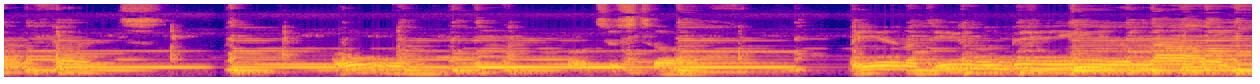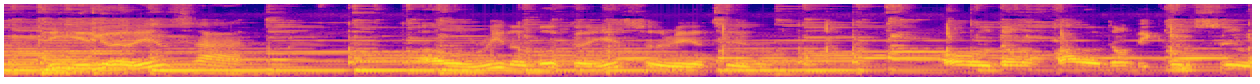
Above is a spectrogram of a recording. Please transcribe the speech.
lot of fights. Oh, it's just tough. Being a human a book of history or two. Oh, don't follow, don't be consumed.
